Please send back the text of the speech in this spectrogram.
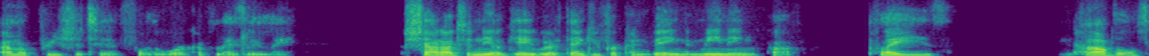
I'm appreciative for the work of Leslie Lee. Shout out to Neal Gabler. Thank you for conveying the meaning of plays, novels,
